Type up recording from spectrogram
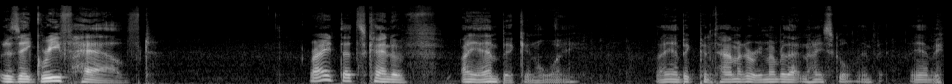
is a grief halved." Right? That's kind of iambic in a way. Iambic pentameter. Remember that in high school? Iambic.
